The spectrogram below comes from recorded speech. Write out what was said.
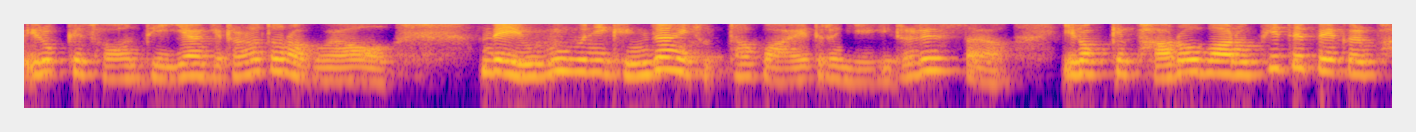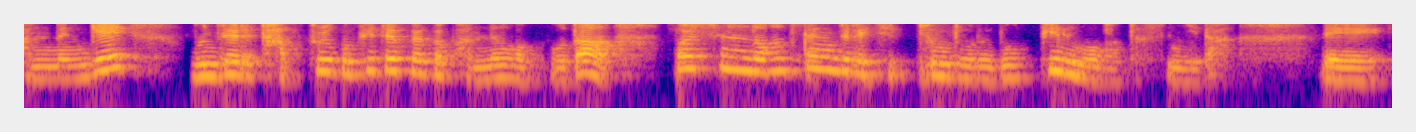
이렇게 저한테 이야기를 하더라고요. 근데 이 부분이 굉장히 좋다고 아이들은 얘기를 했어요. 이렇게 바로바로 피드백을 받는 게 문제를 다 풀고 피드백을 받는 것보다 훨씬 더 학생들의 집중도를 높이는 것 같았습니다. 네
